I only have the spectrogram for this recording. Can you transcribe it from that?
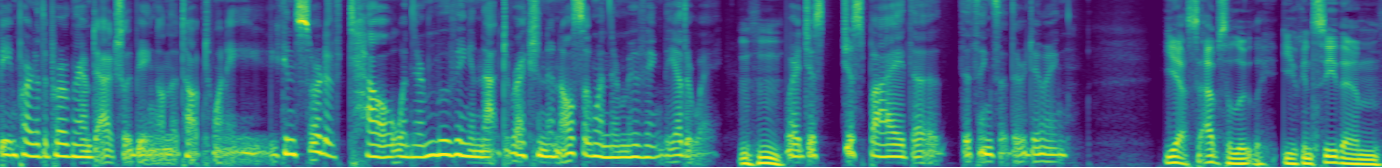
Being part of the program to actually being on the top 20 you can sort of tell when they're moving in that direction and also when they're moving the other way hmm where just just by the the things that they're doing Yes, absolutely. You can see them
